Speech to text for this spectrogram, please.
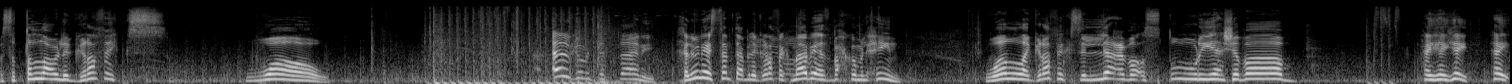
بس تطلعوا ال graphics wow. ألقم أنت الثاني. خلوني أستمتع بالجرافيك ما أبي أذبحكم الحين. والله graphics اللعبة اسطوري يا شباب. هي هي هي هي.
